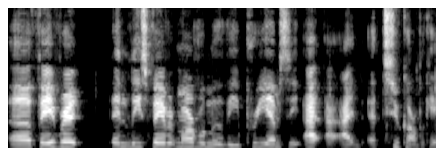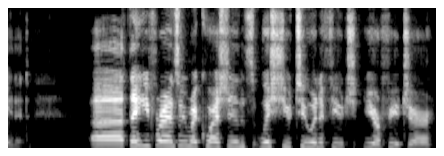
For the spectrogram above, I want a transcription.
Uh, favorite and least favorite Marvel movie pre MC. I, I, I too complicated. Uh, thank you for answering my questions. Wish you two in the future, your future.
